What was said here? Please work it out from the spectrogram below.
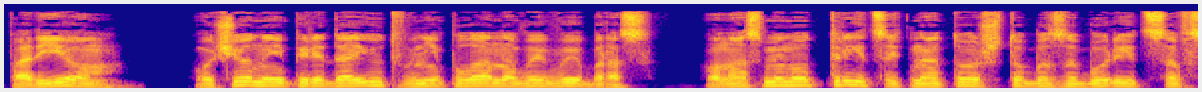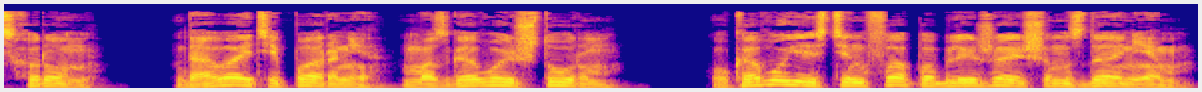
«Подъем! Ученые передают внеплановый выброс. У нас минут тридцать на то, чтобы забуриться в схрон. Давайте, парни, мозговой штурм. У кого есть инфа по ближайшим зданиям?»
